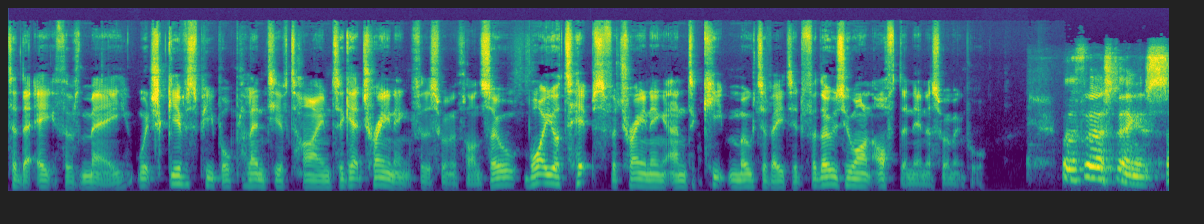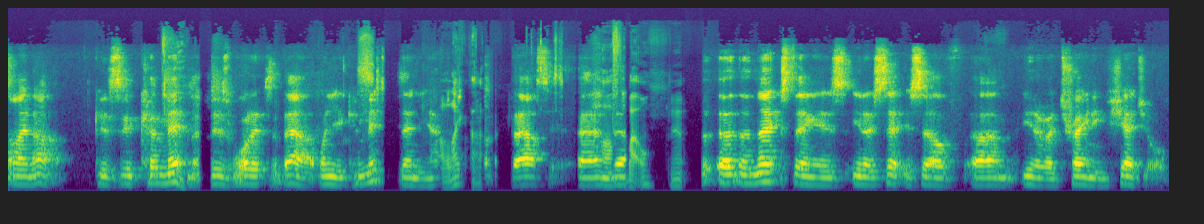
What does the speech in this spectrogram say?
to the 8th of May, which gives people plenty of time to get training for the swimathon. So what are your tips for training and to keep motivated for those who aren't often in a swimming pool? Well, the first thing is sign up. Because the commitment is what it's about. When you commit, then you have I like that about it. And half uh, battle. Yeah. the, the next thing is, you know, set yourself, um, you know, a training schedule,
